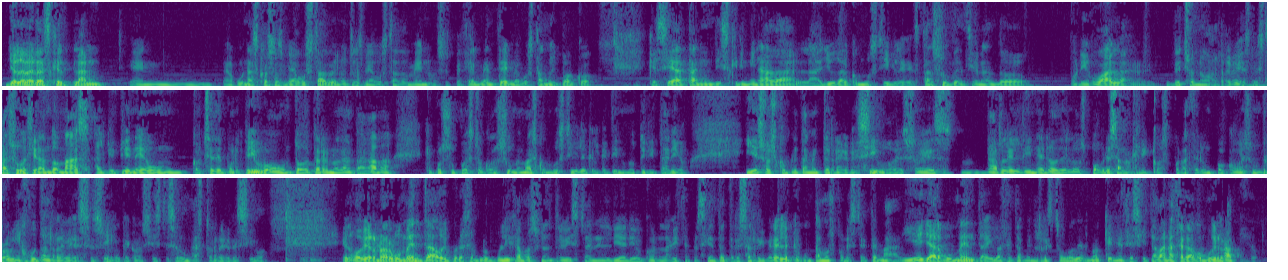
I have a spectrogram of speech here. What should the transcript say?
Yo la verdad es que el plan en algunas cosas me ha gustado, en otras me ha gustado menos. Especialmente me gusta muy poco que sea tan indiscriminada la ayuda al combustible. Están subvencionando por igual, de hecho no, al revés. Están subvencionando más al que tiene un coche deportivo o un todoterreno de alta gama, que por supuesto consume más combustible que el que tiene un utilitario. Y eso es completamente regresivo. Eso es darle el dinero de los pobres a los ricos, por hacer un poco, es un Robin Hood al revés. Eso es lo que consiste, ser un gasto regresivo. El gobierno argumenta, hoy por ejemplo publicamos una entrevista en el diario con la vicepresidenta Teresa Rivera y le preguntamos por este tema. Y ella argumenta, y lo hace también el resto del gobierno, que necesitaban hacer algo muy rápido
